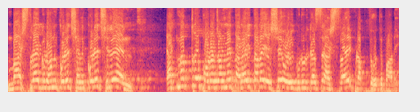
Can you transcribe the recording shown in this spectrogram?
বা আশ্রয় গ্রহণ করেছেন, করেছিলেন, একমাত্র পরজন্মে তারাই তারাই এসে ওই গুরুর কাছে আশ্রয় প্রাপ্ত হতে পারে।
